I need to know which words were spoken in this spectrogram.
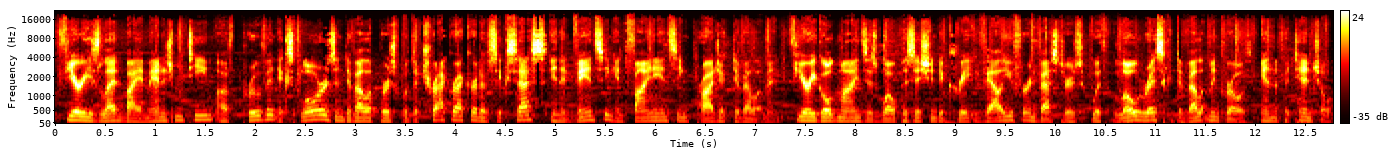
Fury is led by a management team of proven explorers and developers with a track record of success in advancing and financing project development. Fury Gold Mines is well positioned to create value for investors with low risk development growth and the potential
